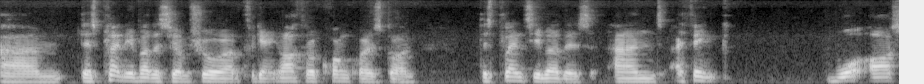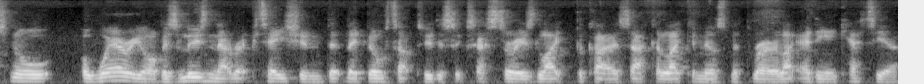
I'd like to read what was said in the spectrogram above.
Um, there's plenty of others who I'm sure I'm forgetting. Arthur Okonkwo's gone. There's plenty of others, and I think what Arsenal are wary of is losing that reputation that they built up through the success stories like Bukayo Saka, like Emil Smith Rowe, like Eddie Nketiah,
